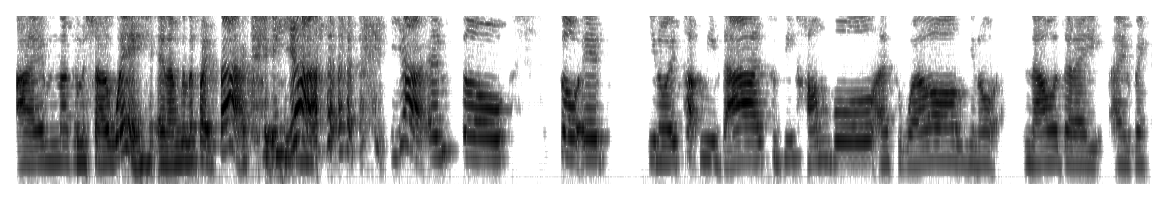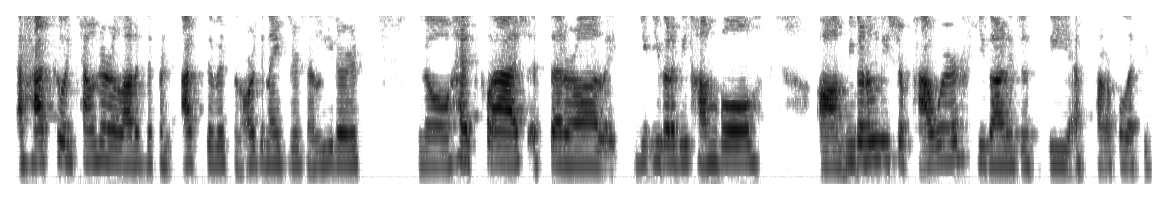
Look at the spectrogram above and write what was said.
i'm not going to shy away and i'm going to fight back. Mm-hmm. Yeah. Yeah. And so so it's you know it taught me that to be humble as well. You know now that I, I i had to encounter a lot of different activists and organizers and leaders you know, heads clash, etc. Like you, you gotta be humble. Um, you gotta unleash your power. You gotta just be as powerful as you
